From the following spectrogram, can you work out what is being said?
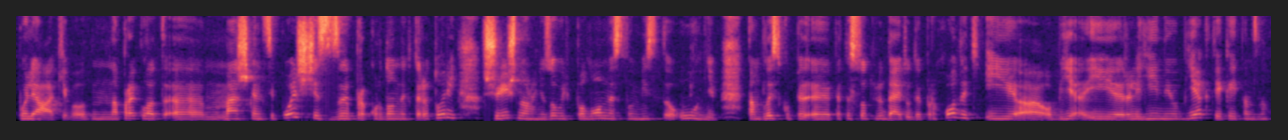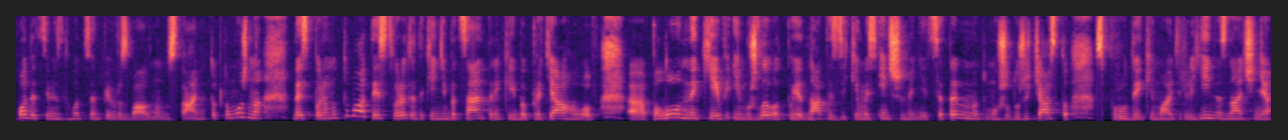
поляків. Наприклад, мешканці Польщі з прикордонних територій щорічно організовують паломництво міста Угнів. Там близько пі- е, 500 людей туди приходить, і е, і релігійний об'єкт, який там знаходиться, він знаходиться в напіврозваленому стані. Тобто можна десь перемонтувати і створити такий ніби центр, який би притягував е, паломників і, можливо, поєднати з якимись іншими ініціативами, тому що дуже часто споруди, які мають релігійне значення,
